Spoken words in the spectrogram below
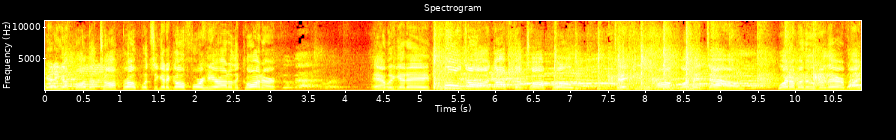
Getting up on the top rope. What's he going to go for here out of the corner? And we get a bulldog off the top rope, taking Paul Clement down. What a maneuver there by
